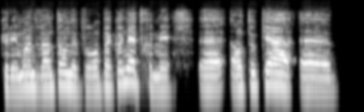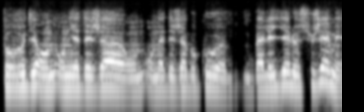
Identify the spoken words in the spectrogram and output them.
que les moins de 20 ans ne pourront pas connaître. Mais en tout cas, pour vous dire, on, y a déjà, on, a déjà beaucoup balayé le sujet. Mais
